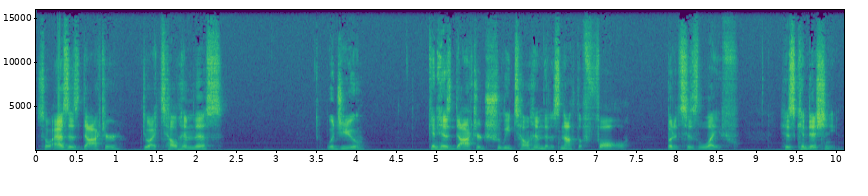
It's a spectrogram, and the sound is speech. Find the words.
So, as his doctor, do I tell him this? Would you? Can his doctor truly tell him that it's not the fall, but it's his life, his conditioning,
